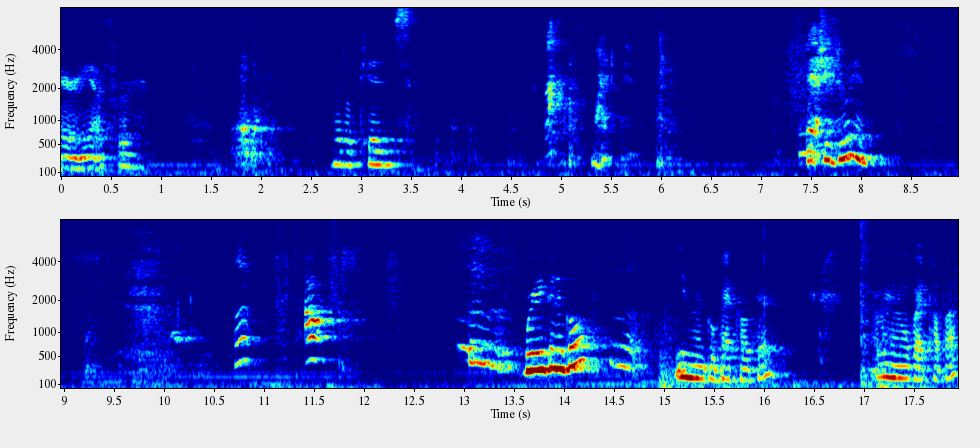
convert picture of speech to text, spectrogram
area for little kids. What? What you doing? Mm. Where are you gonna go? Mm. You wanna go back out there? Are we gonna go by Papa?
